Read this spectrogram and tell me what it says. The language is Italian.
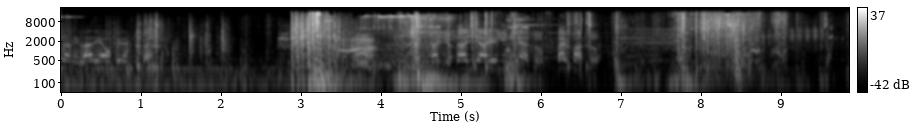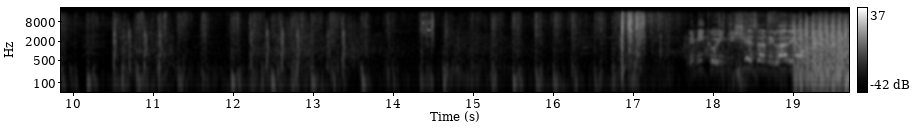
discesa nell'area operativa. Taglio taglia eliminato. Ben fatto. Nemico in discesa nell'area operativa.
